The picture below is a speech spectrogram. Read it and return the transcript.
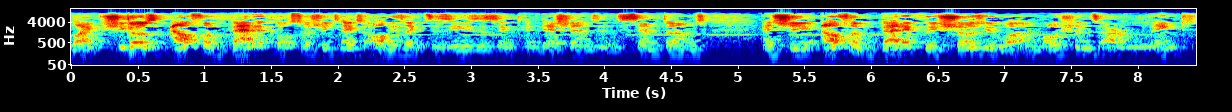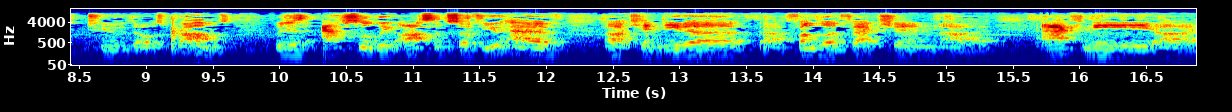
like she goes alphabetical, so she takes all these like diseases and conditions and symptoms, and she alphabetically shows you what emotions are linked to those problems, which is absolutely awesome. So if you have uh, candida, uh, fungal infection, uh, acne, uh, uh,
